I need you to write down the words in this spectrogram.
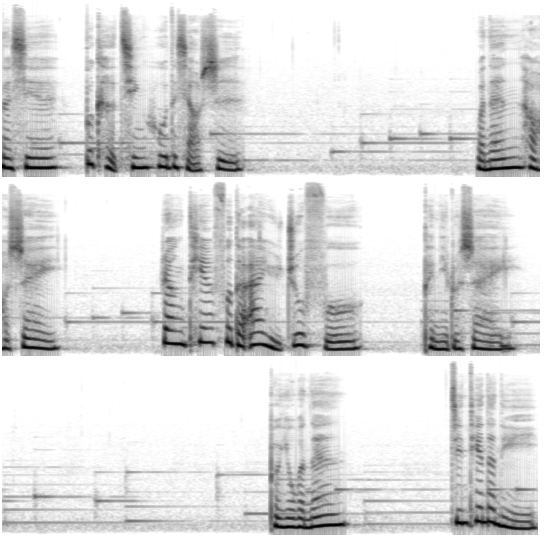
那些不可轻忽的小事。晚安，好好睡，让天父的爱与祝福陪你入睡。朋友，晚安。今天的你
